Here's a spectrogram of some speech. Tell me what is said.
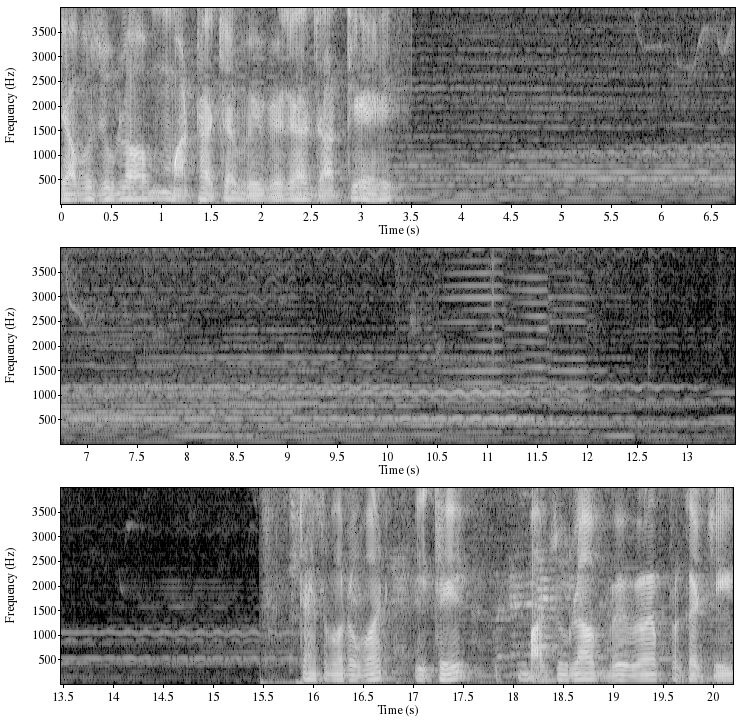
या बाजूला माठाच्या वेगवेगळ्या जाती आहेत. त्याचबरोबर इथे बाजूला वेगवेगळ्या प्रकारची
